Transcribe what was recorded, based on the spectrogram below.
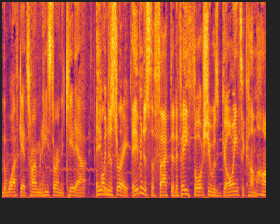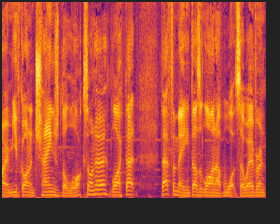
the wife gets home and he's throwing the kid out even on the just street. even just the fact that if he thought she was going to come home, you've gone and changed the locks on her like that. That for me doesn't line up whatsoever. And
